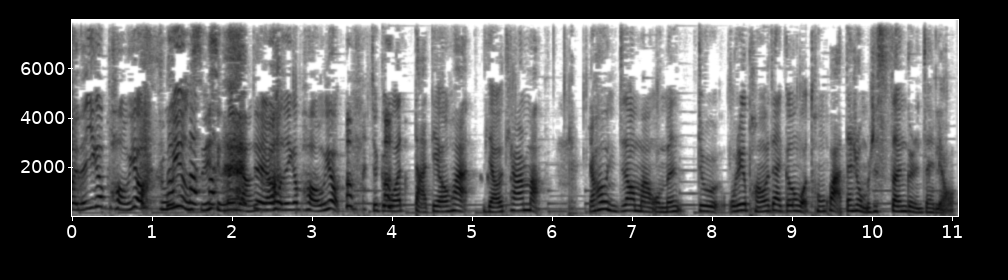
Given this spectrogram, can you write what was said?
我的一个朋友，如影随形的杨哥。对，然后我的一个朋友就给我打电话聊天嘛。然后你知道吗？我们就我这个朋友在跟我通话，但是我们是三个人在聊，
